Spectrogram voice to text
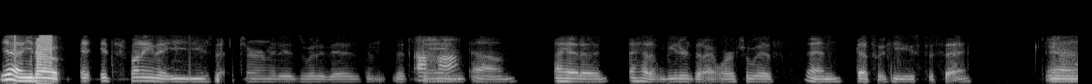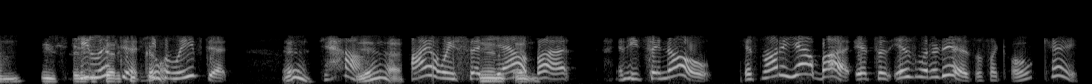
Yeah, you know, it, it's funny that you use that term. It is what it is, and that's Uh-huh. saying. Um, I had a I had a leader that I worked with, and that's what he used to say. Yeah. And he's He lived it. He believed it. Yeah, Yeah. yeah. I always said And- yeah, and- but, and he'd say no. It's not a yeah, but. It's a is what it is. It's like okay.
